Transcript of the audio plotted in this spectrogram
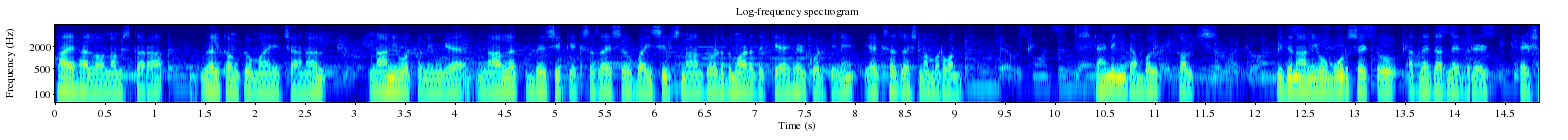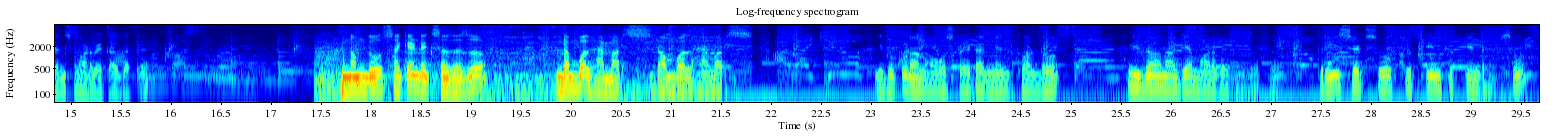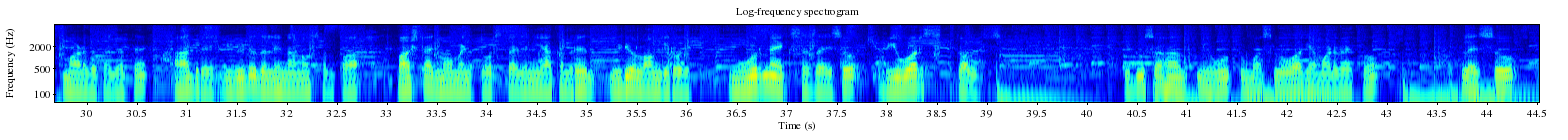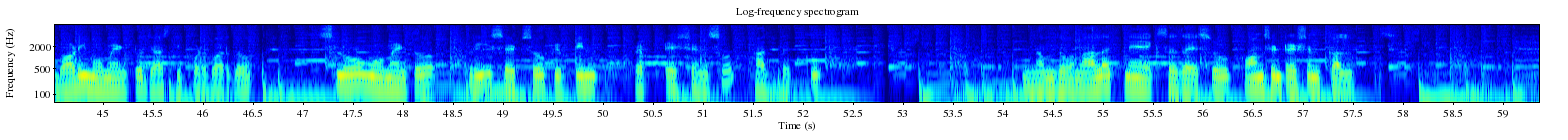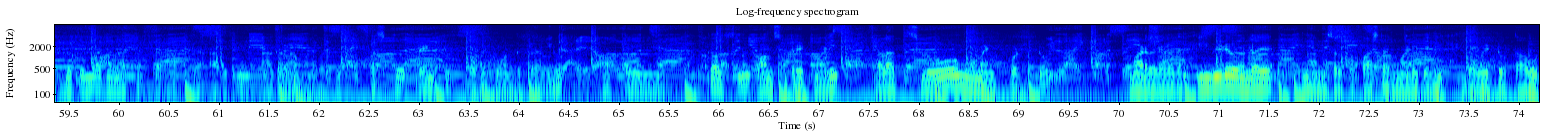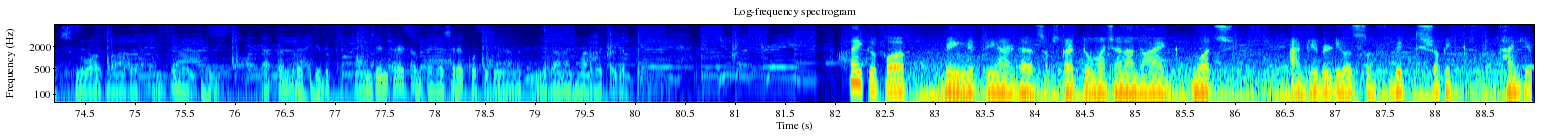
Hi hello ನಮಸ್ಕಾರ. Welcome to my channel ನಾನಿವತ್ತು ನಿಮಗೆ ನಾಲ್ಕು ಬೇಸಿಕ್ ಎಕ್ಸಸೈಸು ಬೈಸಿಪ್ಸ್ನ ದೊಡ್ಡದು ಮಾಡೋದಕ್ಕೆ ಹೇಳ್ಕೊಡ್ತೀನಿ. Exercise number one standing dumbbell curls ಇದನ್ನು ನೀವು ಮೂರು ಸೆಟ್ಟು ಹದಿನೈದು ಹದಿನೈದು ರೇಟೇಷನ್ಸ್ ಮಾಡಬೇಕಾಗತ್ತೆ. ನಮ್ಮದು second exercise dumbbell hammers dumbbell hammers ಇದು ಕೂಡ ನಾವು ಸ್ಟ್ರೈಟಾಗಿ ನಿಂತ್ಕೊಂಡು ನಿಧಾನಾಗೆ ಮಾಡಬೇಕಾಗತ್ತೆ. Three sets fifteen fifteen types ಮಾಡಬೇಕಾಗತ್ತೆ. ಆದರೆ, ಈ ವಿಡಿಯೋದಲ್ಲಿ ನಾನು ಸ್ವಲ್ಪ ಫಾಸ್ಟಾಗಿ ಮೂಮೆಂಟ್ ತೋರಿಸ್ತಾ ಇದ್ದೀನಿ. ಯಾಕಂದರೆ ವಿಡಿಯೋ ಲಾಂಗ್ ಇರೋದು. ಮೂರನೇ ಎಕ್ಸಸೈಸು ರಿವರ್ಸ್ ಕಲ್ಸ್ ಇದು ಸಹ ನೀವು ತುಂಬ ಸ್ಲೋ ಆಗೇ ಮಾಡಬೇಕು. ಪ್ಲಸ್ಸು ಬಾಡಿ ಮೂಮೆಂಟು ಜಾಸ್ತಿ ಕೊಡಬಾರ್ದು. Slow movement three sets fifteen repetitions ಆಗಬೇಕು ನಮ್ಮದು ನಾಲ್ಕನೇ ಎಕ್ಸಸೈಸು ಕಾನ್ಸಂಟ್ರೇಷನ್ ಕಲ್. ಇದು ತುಂಬ ಜನ ತಪ್ಪಾಗಿ ಅದಕ್ಕೆ ಆಗಲ್ಲ ಮಾಡಬೇಕು. ಫಸ್ಟು ಫ್ರೆಂಡ್ ಹೋಗಬೇಕು ಒಂದು ಕಲ್ಲು ಮತ್ತು ಈ ಕಲ್ಸ್ನ ಕಾನ್ಸಂಟ್ರೇಟ್ ಮಾಡಿ ಭಾಳ ಸ್ಲೋ ಮೂಮೆಂಟ್ ಕೊಟ್ಟು ಮಾಡಬೇಕಾಗುತ್ತೆ. ಈ ವಿಡಿಯೋದಲ್ಲಿ ನಾನು ಸ್ವಲ್ಪ ಫಾಸ್ಟಾಗಿ ಮಾಡಿದ್ದೀನಿ. ದಯವಿಟ್ಟು ತಾವು ಸ್ಲೋ ಆಗಿ ಮಾಡಬೇಕು ಅಂತ ಹೇಳ್ತೀನಿ. ಯಾಕಂದರೆ ಇದಕ್ಕೆ ಕಾನ್ಸಂಟ್ರೇಟ್ ಅಂತ ಹೆಸರೇ ಕೊಟ್ಟಿದ್ದೀನಿ ಅಂದರೆ ನಿಧಾನ ಮಾಡಬೇಕಾಗತ್ತೆ. Thank you for being with me and uh, subscribe to my channel and watch and rebuild yourself with Shafik. Thank you.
